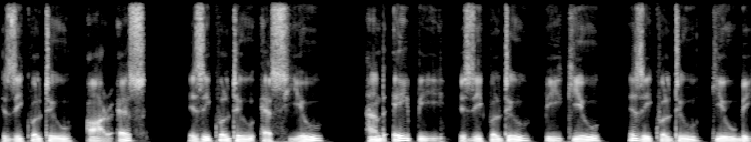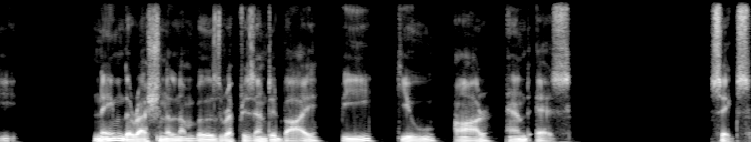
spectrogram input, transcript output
is equal to RS is equal to SU and AP is equal to PQ is equal to QB. Name the rational numbers represented by P, Q, R and S. 6.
